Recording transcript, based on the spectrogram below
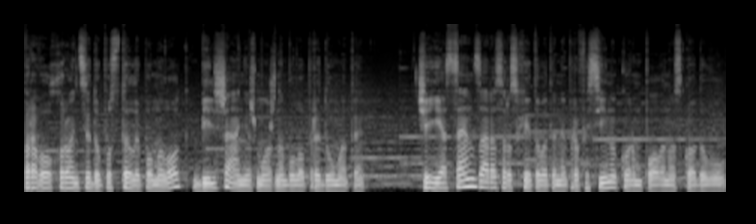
Правоохоронці допустили помилок більше, аніж можна було придумати. Чи є сенс зараз розхитувати непрофесійну корумповану складову?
